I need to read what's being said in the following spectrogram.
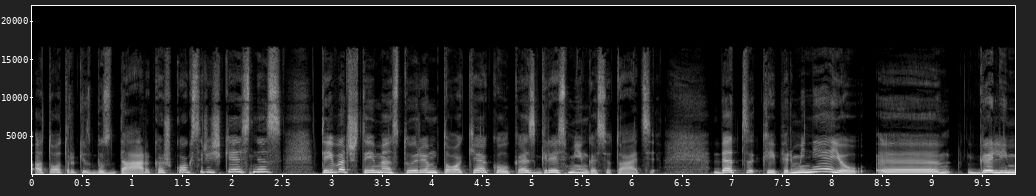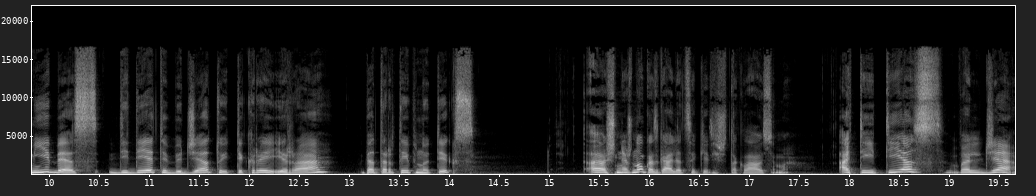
atotrukis bus dar kažkoks ryškesnis, tai va štai mes turim tokią kol kas grėsmingą situaciją. Bet kaip ir minėjau, e, galimybės didėti biudžetui tikrai yra, bet ar taip nutiks? Aš nežinau, kas gali atsakyti šitą klausimą ateities valdžia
